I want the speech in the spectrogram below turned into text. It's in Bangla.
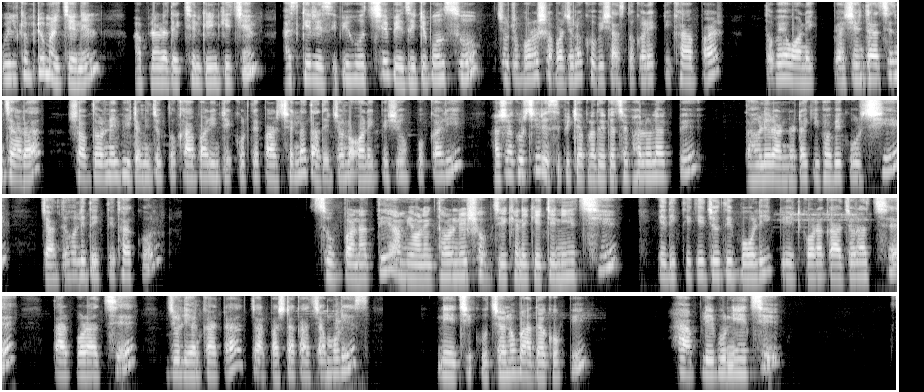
ওয়েলকাম টু মাই চ্যানেল আপনারা দেখছেন গ্রিন কিচেন আজকের রেসিপি হচ্ছে ভেজিটেবল স্যুপ ছোট বড় সবার জন্য খুবই স্বাস্থ্যকর একটি খাবার। তবে অনেক পেশেন্ট আছেন যারা সব ধরনের ভিটামিনযুক্ত খাবার ইনটেক করতে পারছেন না, তাদের জন্য অনেক বেশি উপকারী। আশা করছি রেসিপিটি আপনাদের কাছে ভালো লাগবে। তাহলে রান্নাটা কীভাবে করছি জানতে হলে দেখতে থাকুন। স্যুপ বানাতে আমি অনেক ধরনের সবজি এখানে কেটে নিয়েছি। এদিক থেকে যদি বলি গ্রেট করা গাজর আছে, তারপর আছে জুলিয়ান কাটা চার পাঁচটা কাঁচামরিচ, নিয়েছি কুচানো বাঁধাকপি, হাফ লেবু নিয়েছি,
